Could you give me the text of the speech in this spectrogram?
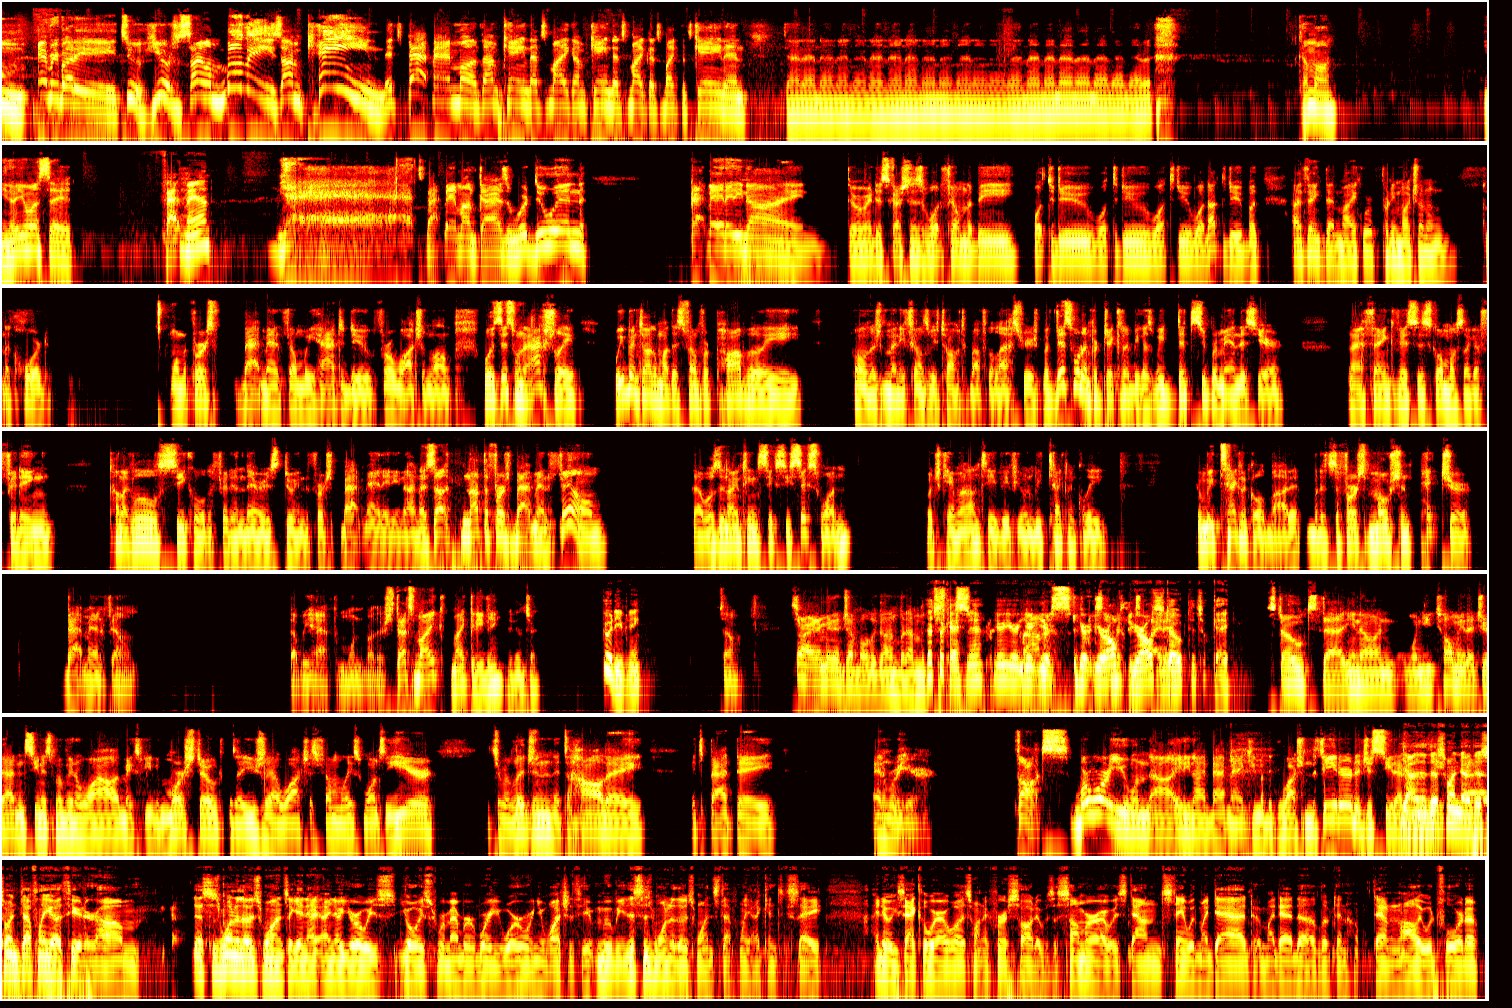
Welcome, everybody, to Heroes Asylum Movies. I'm Kane. It's Batman month. I'm Kane. That's Mike. I'm Kane. That's Mike. That's Mike. That's Kane. And come on, you know you want to say it. Fat Man? Yeah, it's Batman month, guys, and we're doing Batman '89. There were discussions of what film to be, what to do, what to do, what to do, what not to do. But I think that Mike, we're pretty much on an, accord. One of the first Batman film we had to do for a watch along was this one. Actually, we've been talking about this film for probably well, there's many films we've talked about for the last few years, but this one in particular because we did Superman this year, and I think this is almost like a fitting kind of like a little sequel to fit in there is doing the first Batman 89. It's not, not the first Batman film. That was the 1966 one, which came out on TV if you want to be technically you want to be technical about it, but it's the first motion picture Batman film that we have from Warner Brothers. That's Mike. Mike, good evening. You doing, sir? Good evening. So sorry, I didn't mean to jump all the gun, but I'm That's just- okay. Yeah, you're you're you're you're, you're, you're all you're all stoked. It's okay. stoked that you know and when you told me that you hadn't seen this movie in a while it makes me even more stoked because i usually i watch this film at least once a year it's a religion it's a holiday it's bat day and we're here thoughts where were you when uh, 89 batman came out did you watch in the theater did you see that Yeah, this one, no, this one definitely a theater. Um, this is one of those ones. Again, I, I know you always you always remember where you were when you watch a the- movie. This is one of those ones. Definitely, I can say I know exactly where I was when I first saw it. It was a summer. I was down staying with my dad. My dad uh, lived in down in Hollywood, Florida.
